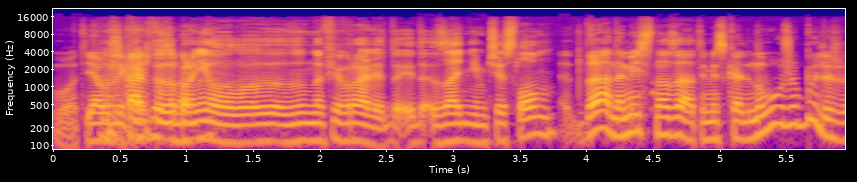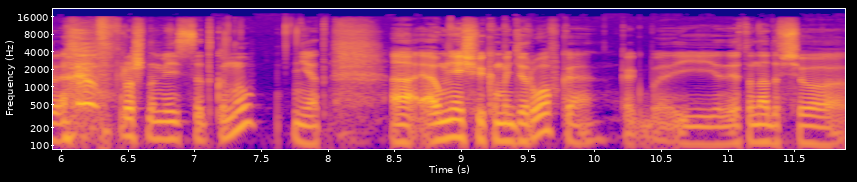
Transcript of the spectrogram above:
Вот. Я уже каждый забронировал на феврале задним числом? Да, на месяц назад. И мне сказали, ну вы уже были же в прошлом месяце. Я такой, ну, нет. А, а у меня еще и командировка, как бы, и это надо все,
